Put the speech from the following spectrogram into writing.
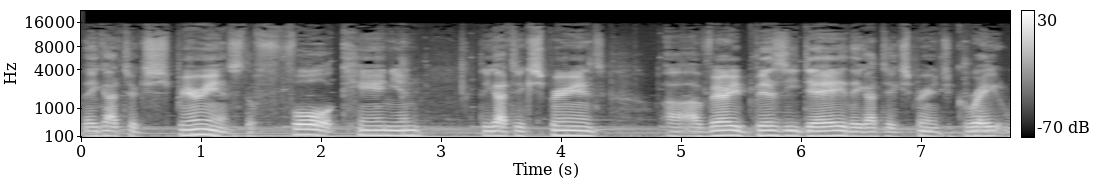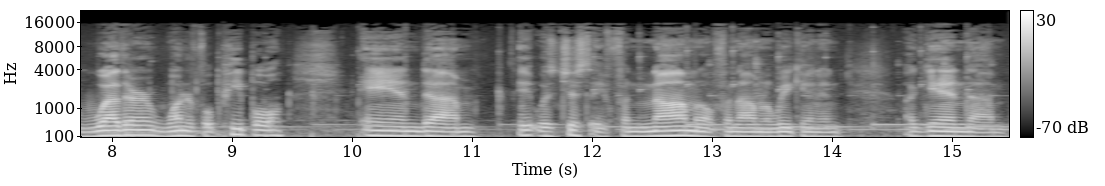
they got to experience the full canyon. They got to experience a very busy day. They got to experience great weather, wonderful people, and um, it was just a phenomenal, phenomenal weekend. And again, um,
